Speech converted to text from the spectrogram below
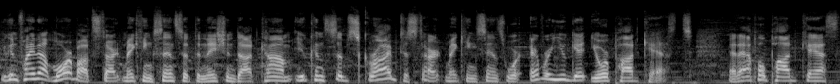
You can find out more about Start Making Sense at thenation.com. You can subscribe to Start Making Sense wherever you get your podcasts at Apple Podcasts,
